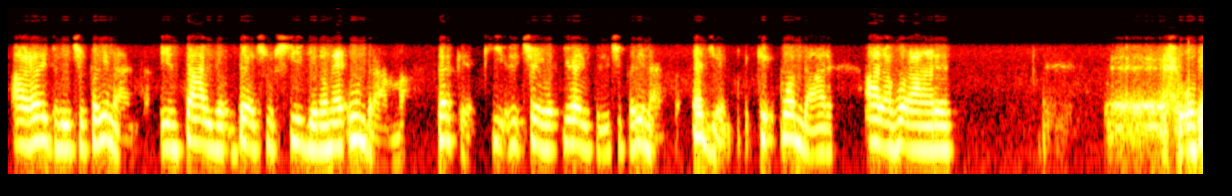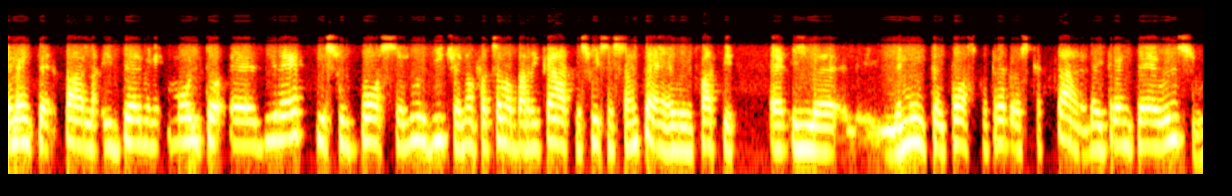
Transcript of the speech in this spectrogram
al reddito di cittadinanza il taglio del sussidio non è un dramma perché chi riceve il reddito di cittadinanza è gente che può andare a lavorare. Eh, ovviamente parla in termini molto eh, diretti sul POS, lui dice non facciamo barricate sui 60 euro, infatti eh, il, le multe al POS potrebbero scattare dai 30 euro in su,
